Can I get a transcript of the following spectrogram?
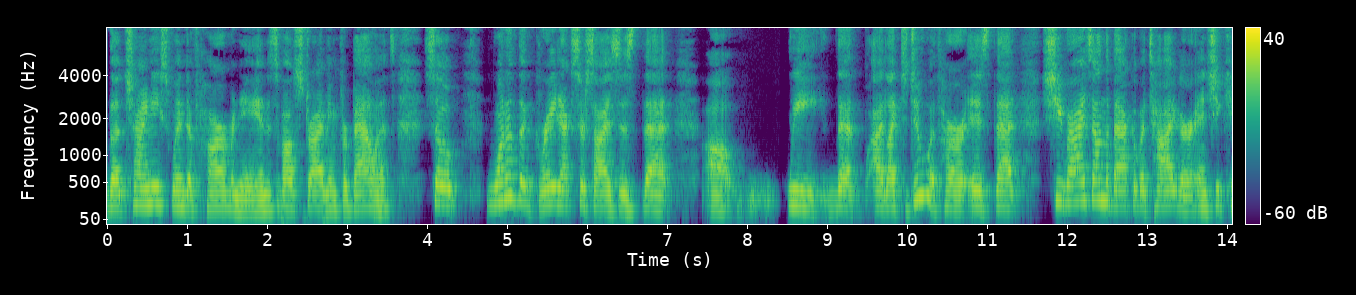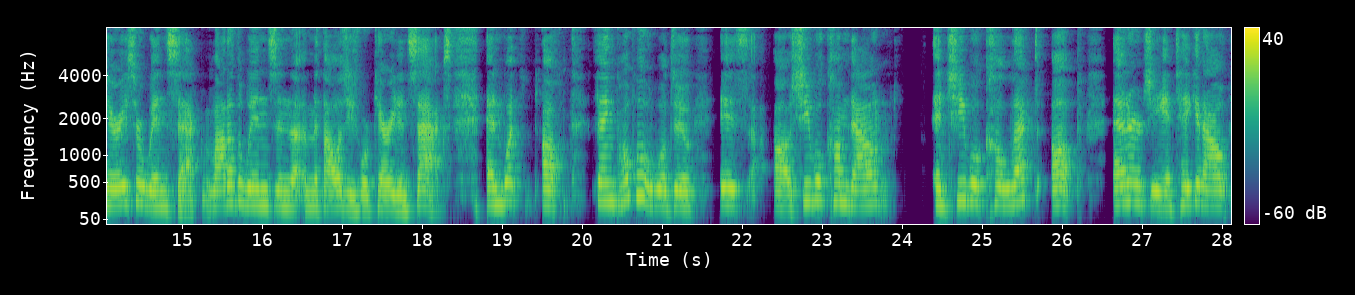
the Chinese wind of harmony, and it's about striving for balance. So one of the great exercises that uh, we that I like to do with her is that she rides on the back of a tiger and she carries her wind sack. A lot of the winds in the mythologies were carried in sacks, and what uh, Fang Popo will do is uh, she will come down and she will collect up energy and take it out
